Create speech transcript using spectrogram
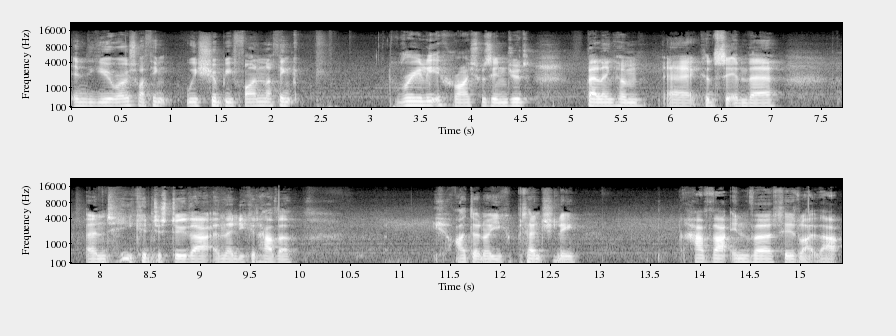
in the Euro, so I think we should be fine. And I think really, if Rice was injured, Bellingham uh, could sit in there, and he could just do that, and then you could have a, I don't know, you could potentially have that inverted like that.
